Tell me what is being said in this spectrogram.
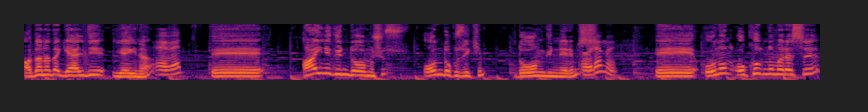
Adana'da geldi yayına. Evet. Ee, aynı gün doğmuşuz. 19 Ekim doğum günlerimiz. Öyle mi? Ee, onun okul numarası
